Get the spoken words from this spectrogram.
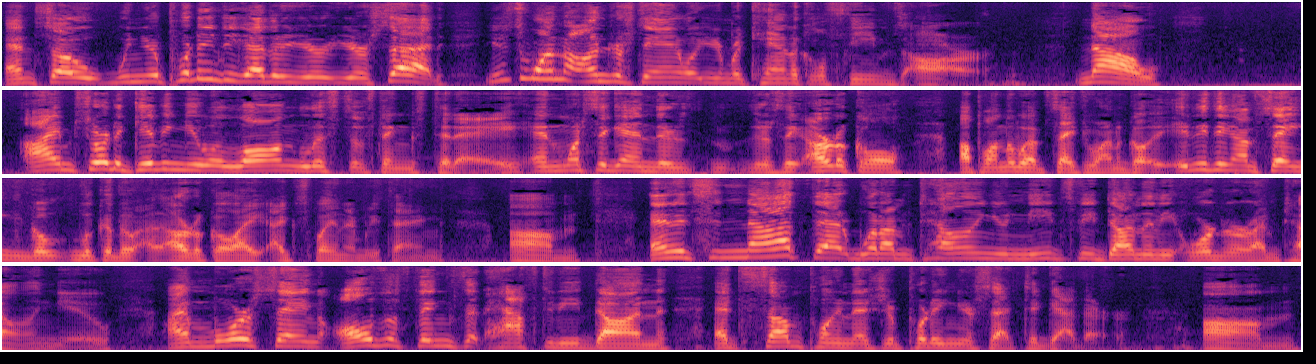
and so when you're putting together your, your set, you just want to understand what your mechanical themes are. Now, I'm sort of giving you a long list of things today. And once again, there's there's the article up on the website. If you want to go, anything I'm saying, you can go look at the article. I, I explain everything. Um, and it's not that what I'm telling you needs to be done in the order I'm telling you. I'm more saying all the things that have to be done at some point as you're putting your set together. Um,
